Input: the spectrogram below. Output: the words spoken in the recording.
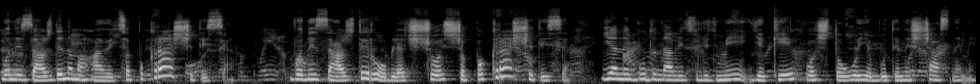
Вони завжди намагаються покращитися. Вони завжди роблять щось, щоб покращитися. Я не буду навіть з людьми, яких влаштовує бути нещасними.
